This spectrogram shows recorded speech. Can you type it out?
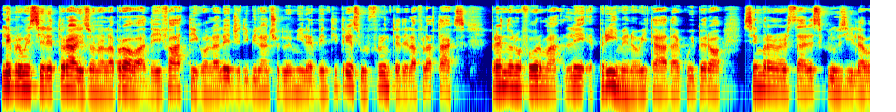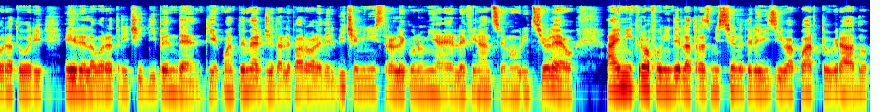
Le promesse elettorali sono alla prova dei fatti con la legge di bilancio 2023 sul fronte della flat tax. Prendono forma le prime novità da cui però sembrano restare esclusi i lavoratori e le lavoratrici dipendenti. E quanto emerge dalle parole del vice ministro all'economia e alle finanze Maurizio Leo ai microfoni della trasmissione televisiva quarto grado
